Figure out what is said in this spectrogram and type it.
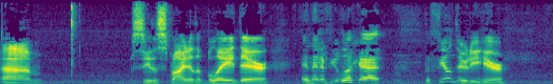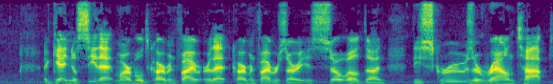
Um, see the spine of the blade there. And then if you look at the field duty here, again, you'll see that marbled carbon fiber, or that carbon fiber, sorry, is so well done. These screws are round topped.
